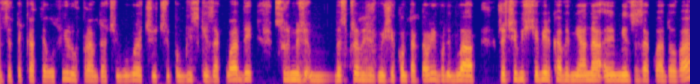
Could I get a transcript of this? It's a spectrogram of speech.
ZTK Teofilów, prawda, czy w ogóle, czy, czy pobliskie zakłady, z którymi bez przerwy żeśmy się kontaktowali, bo była rzeczywiście wielka wymiana y, międzyzakładowa,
